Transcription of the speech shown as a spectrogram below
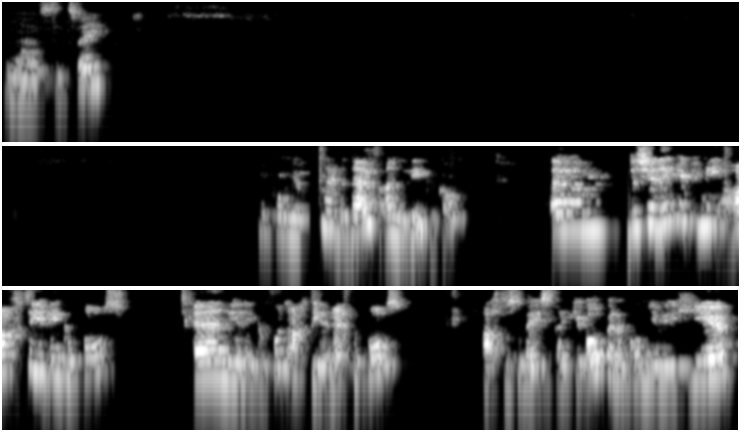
Laatste twee. Dan kom je naar de duif aan de linkerkant. Um, dus je linkerknie achter je linkerpols. En je linkervoet achter je rechterpols. Achterste been strek je op en dan kom je weer hier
